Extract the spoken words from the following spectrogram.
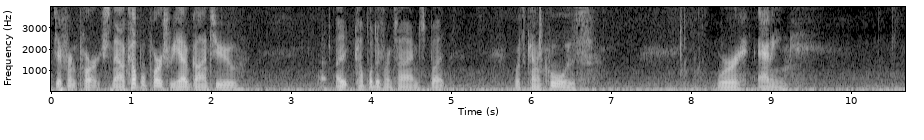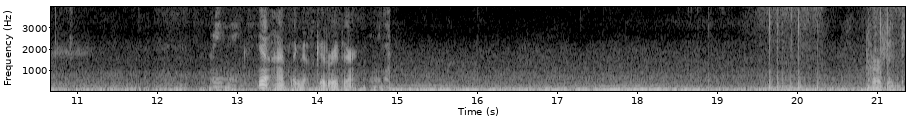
different parks. Now, a couple parks we have gone to a, a couple different times, but what's kind of cool is we're adding What do you think? Yeah, I think that's good right there. Give me that. Perfect.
